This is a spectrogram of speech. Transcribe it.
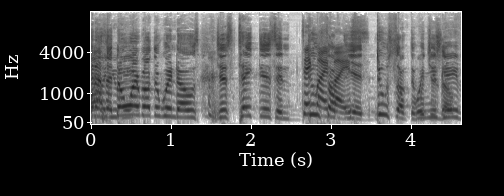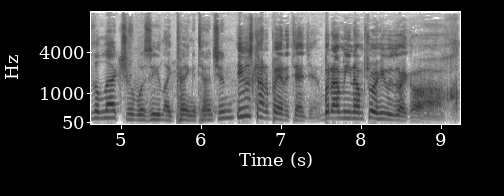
I said, "Don't gave- worry about the windows. Just take this and Take do my something. advice. Yeah, do something When with you yourself." gave the lecture, was he like paying attention? he was kind of paying attention, but I mean, I'm sure he was like, "Oh,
